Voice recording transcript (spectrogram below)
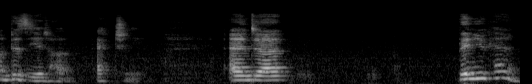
I'm busy at home, actually. And uh, then you can.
